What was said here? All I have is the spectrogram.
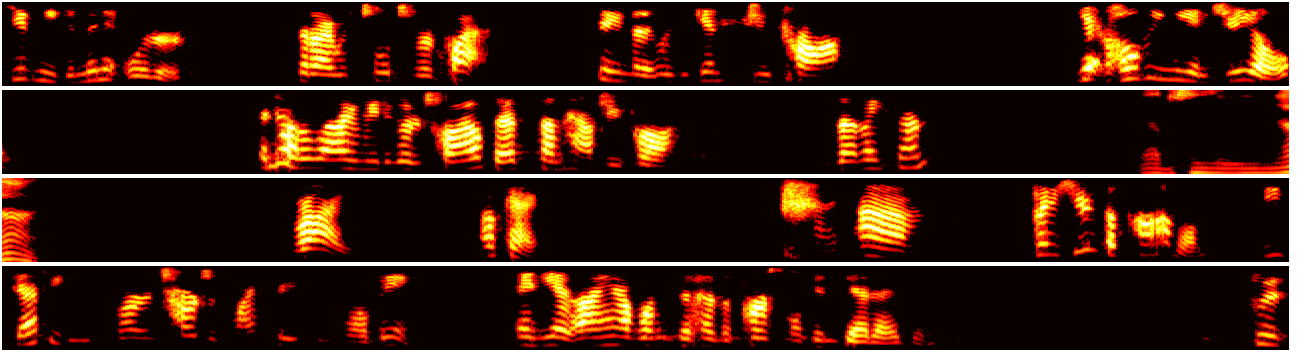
give me the minute order that I was told to request, saying that it was against due process. Yet holding me in jail and not allowing me to go to trial, that's somehow due process. Does that make sense? Absolutely not. Right. Okay. Um, but here's the problem. These deputies are in charge of my safety and well-being. And yet I have one that has a personal vendetta against me. Who's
